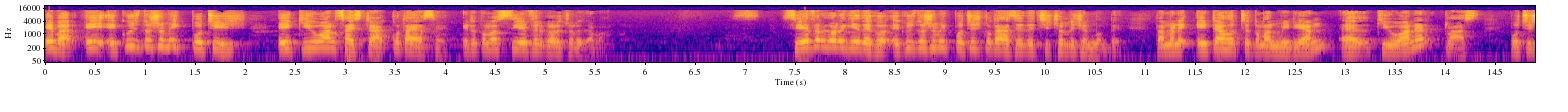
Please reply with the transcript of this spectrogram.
এবার এই একুশ দশমিক পঁচিশ, এই কিউ ওয়ান সাইজটা কোথায় আছে? এটা তোমরা সিএফ এর ঘরে চলে যাবা। সিএফ এর ঘরে গিয়ে দেখো, একুশ দশমিক পঁচিশ কোথায় আছে? এদের ছিচল্লিশের মধ্যে। তার মানে এটা হচ্ছে তোমার মিডিয়ান কিউ ওয়ানের ক্লাস পঁচিশ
